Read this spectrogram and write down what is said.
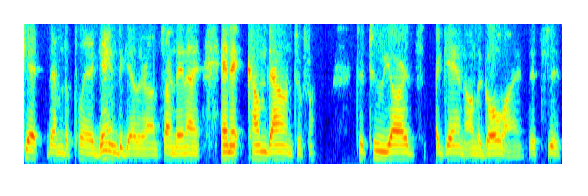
get them to play a game together on Sunday night and it come down to to two yards again on the goal line? It's it's.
